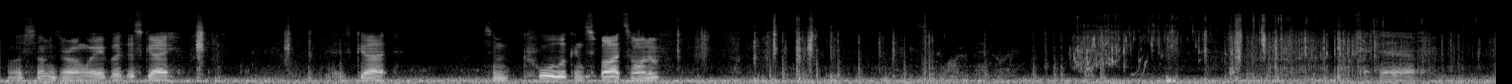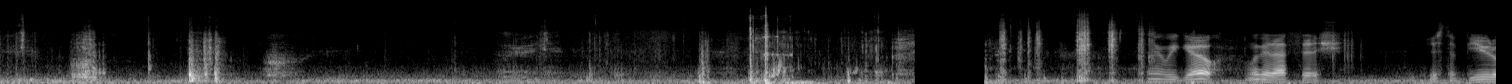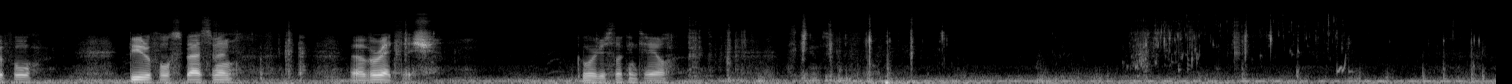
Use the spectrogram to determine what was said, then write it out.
Well, the sun is the wrong way, but this guy has got some cool looking spots on him. Check that out. There we go. Look at that fish. Just a beautiful, beautiful specimen of a redfish. Gorgeous looking tail.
